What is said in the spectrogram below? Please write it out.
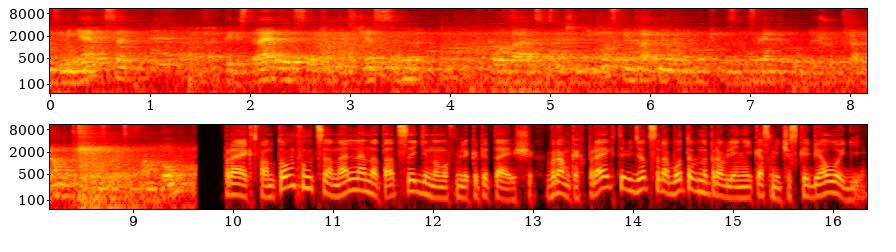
изменяются, э, перестраиваются. Сейчас э, в коллаборации с нашими японскими партнерами в общем, запускаем такую большую программу, которая называется «Фантом». Проект «Фантом» — функциональная аннотация геномов млекопитающих. В рамках проекта ведется работа в направлении космической биологии.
